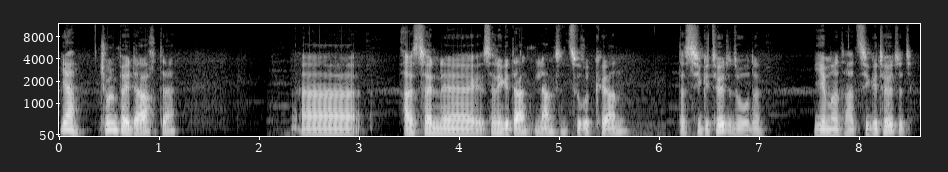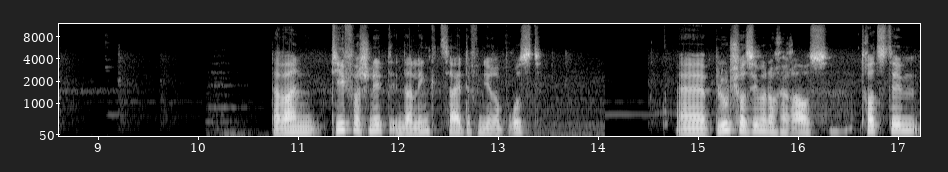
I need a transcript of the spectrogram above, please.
Ja, Junpei dachte, äh, als seine, seine Gedanken langsam zurückkehren, dass sie getötet wurde. Jemand hat sie getötet. Da war ein tiefer Schnitt in der linken Seite von ihrer Brust. Äh, Blut schoss immer noch heraus. Trotzdem...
